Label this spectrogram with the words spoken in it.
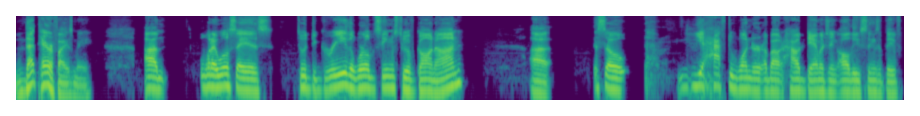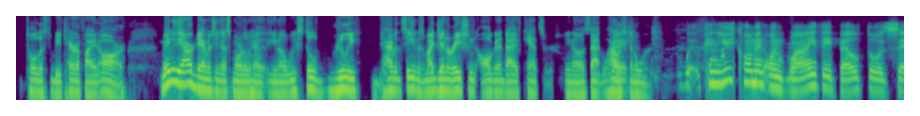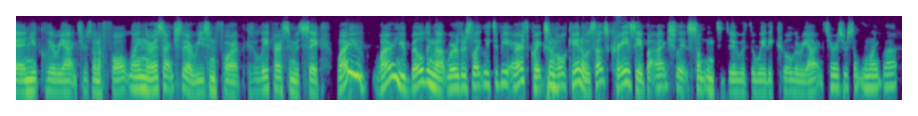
That terrifies me. Um, what I will say is, to a degree, the world seems to have gone on. Uh, so you have to wonder about how damaging all these things that they've told us to be terrified are. Maybe they are damaging us more than we have. You know, we still really haven't seen. Is my generation all going to die of cancer? You know, is that how it's going to work? Can you comment on why they build those uh, nuclear reactors on a fault line? There is actually a reason for it because a layperson would say, "Why are you Why are you building that where there's likely to be earthquakes and volcanoes? That's crazy." But actually, it's something to do with the way they cool the reactors or something like that.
